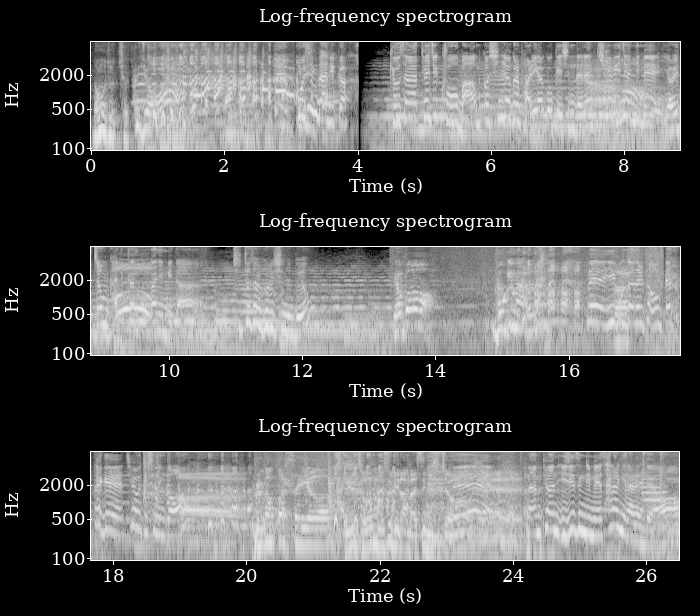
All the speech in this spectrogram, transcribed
너무 좋죠. 그죠? 보신다니까. 교사 퇴직 후 마음껏 실력을 발휘하고 계신다는 최미자님의 열정 가득한 공간입니다. 진짜 잘 그리시는데요? 여보, 목이 마르네. 네, 이 공간을 더욱 따뜻하게 채워주시는 거. 물 갖고 왔어요. 그 저런 모습이란 말씀이시죠? 네. 남편 이재승님의 사랑이라는데요.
